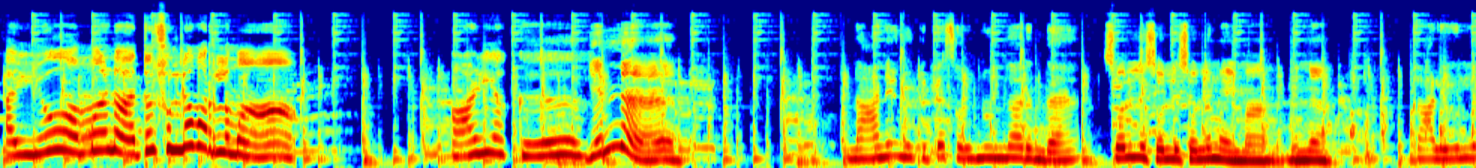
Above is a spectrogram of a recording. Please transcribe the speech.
ஐயோ அம்மா நான் அதை சொல்ல வரலமா ஆழியாக்கு. என்ன? நானே உங்ககிட்ட சொல்லணும்னு தான் இருந்தேன். சொல்லு சொல்லு சொல்லு மைமா என்ன? காலையில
